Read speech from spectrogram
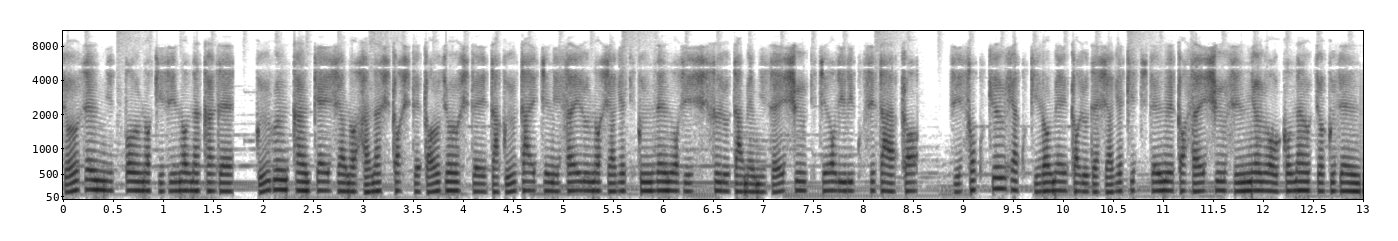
朝鮮日報の記事の中で、空軍関係者の話として登場していた空対地ミサイルの射撃訓練を実施するために青州基地を離陸した後、時速 900km で射撃地点へと最終侵入を行う直前、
